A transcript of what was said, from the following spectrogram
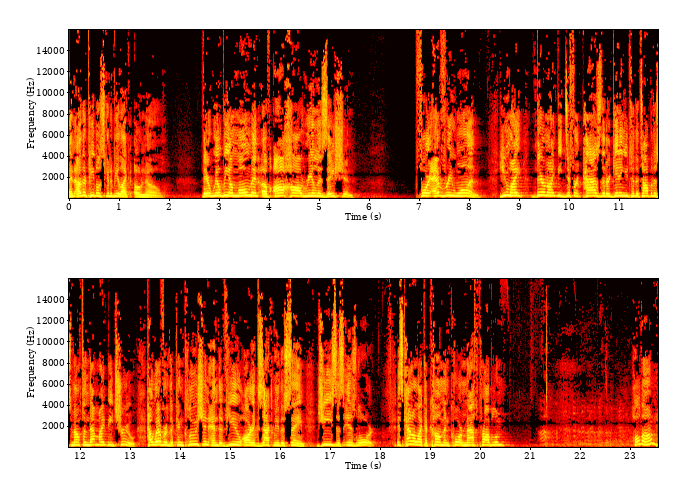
And other people, it's going to be like, oh no. There will be a moment of aha realization for everyone. You might, there might be different paths that are getting you to the top of this mountain. That might be true. However, the conclusion and the view are exactly the same. Jesus is Lord. It's kind of like a common core math problem. Hold on.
